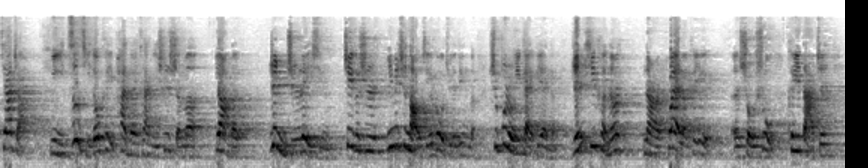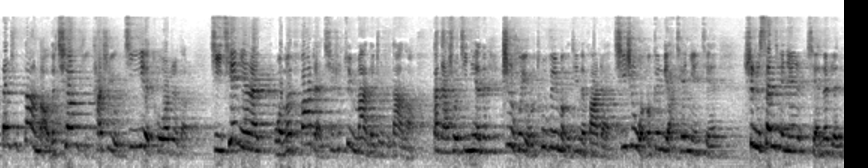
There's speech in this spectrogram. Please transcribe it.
家长，你自己都可以判断一下你是什么样的认知类型。这个是因为是脑结构决定的，是不容易改变的。人体可能哪儿坏了可以呃手术，可以打针，但是大脑的腔体它是有基液拖着的。几千年来，我们发展其实最慢的就是大脑。大家说今天的智慧有了突飞猛进的发展，其实我们跟两千年前甚至三千年前的人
